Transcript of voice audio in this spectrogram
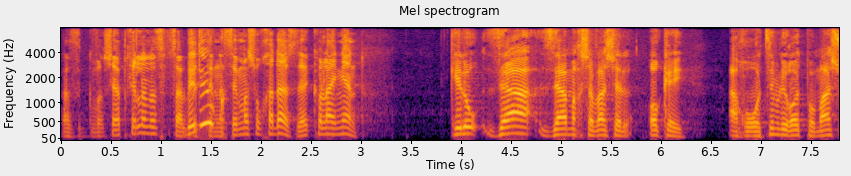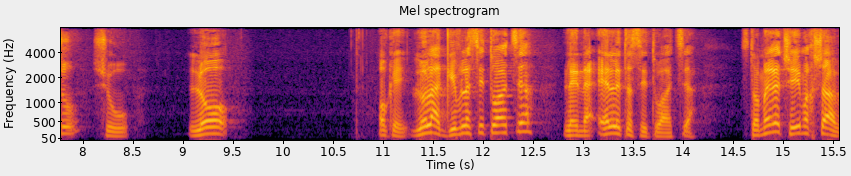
אז כבר שיתחיל על הספסל, בדיוק. ותנסה משהו חדש, זה כל העניין. כאילו, זה, זה המחשבה של, אוקיי, אנחנו רוצים לראות פה משהו שהוא לא, אוקיי, לא להגיב לסיטואציה, לנהל את הסיטואציה. זאת אומרת שאם עכשיו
